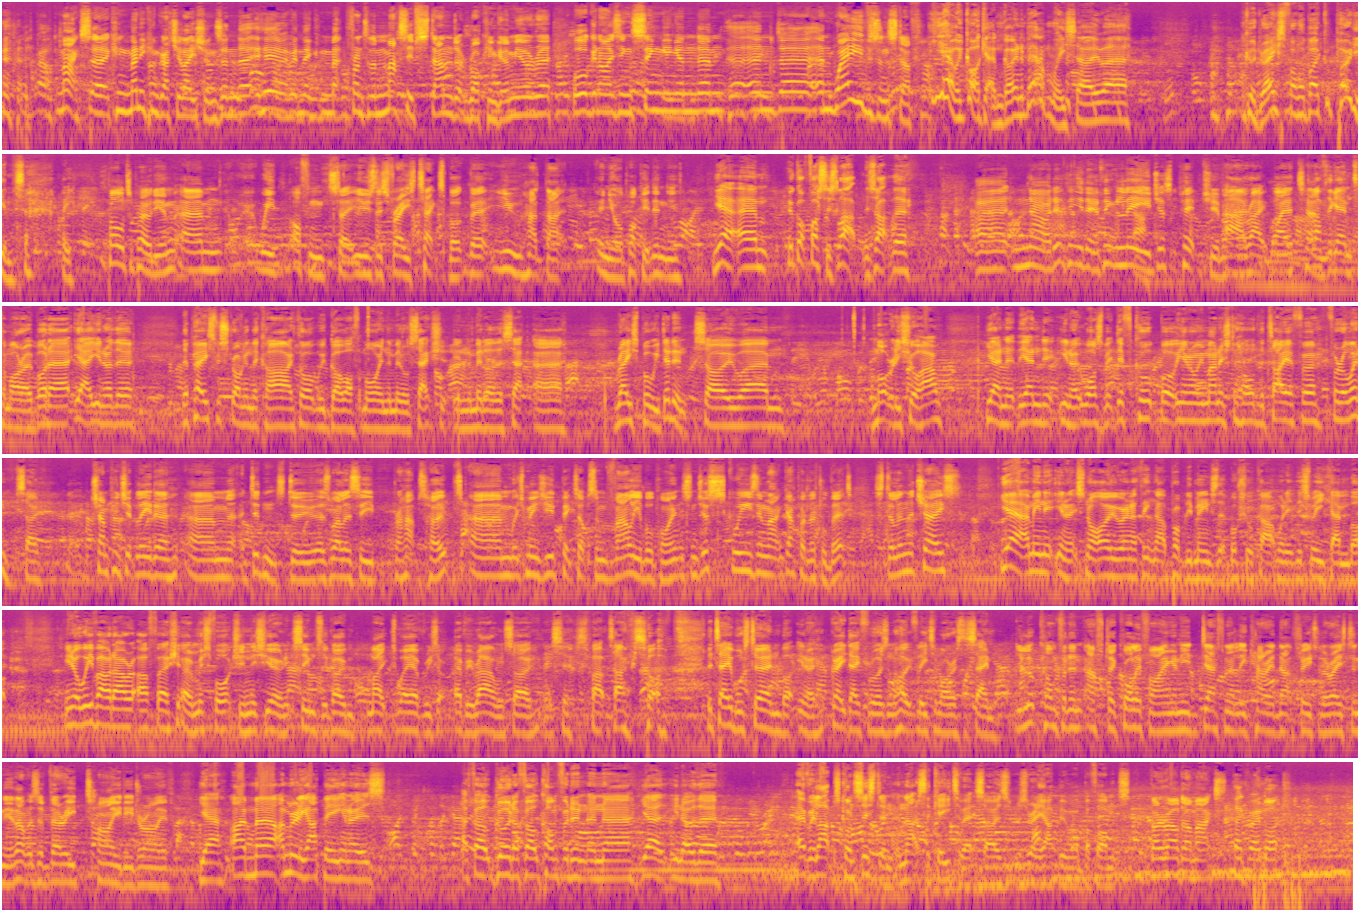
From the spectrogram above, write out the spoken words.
well, Max, uh, many congratulations. And uh, here in the front of the massive stand at Rockingham, you're uh, organising singing and um, and uh, and waves and stuff. Yeah, we've got to get them going a bit, haven't we? So. Uh, good race followed by a good podium. So pole to podium. Um, we often use this phrase textbook, but you had that in your pocket, didn't you? Yeah. Um, who got fastest lap? Is that the uh, no, I don't think you did. I think Lee ah. just pipped you by, ah, right. by well, a 10. We'll have to get him tomorrow. But uh, yeah, you know the the pace was strong in the car. I thought we'd go off more in the middle section, in the middle of the uh, race, but we didn't. So um, I'm not really sure how. Yeah, and at the end, it, you know, it was a bit difficult, but you know, we managed to hold the tyre for, for a win. So, championship leader um, didn't do as well as he perhaps hoped, um, which means you've picked up some valuable points and just squeezing that gap a little bit. Still in the chase. Yeah, I mean, it, you know, it's not over, and I think that probably means that Bushell can't win it this weekend, but you know, we've had our, our fair share of misfortune this year, and it seems to go Mike's way every every round. So it's, it's about time sort of the tables turn. But you know, great day for us, and hopefully tomorrow's the same. You look confident after qualifying, and you definitely carried that through to the race, didn't you? That was a very tidy drive. Yeah, I'm uh, I'm really happy. You know, I felt good, I felt confident, and uh, yeah, you know, the every lap was consistent, and that's the key to it. So I was, was really happy with my performance. Very well done, Max. Thank you very much.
